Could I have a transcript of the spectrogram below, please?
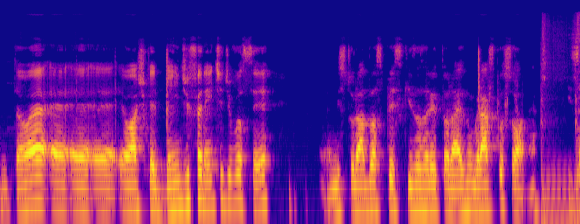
Então, é, é, é, é, eu acho que é bem diferente de você misturar duas pesquisas eleitorais num gráfico só, né? Você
